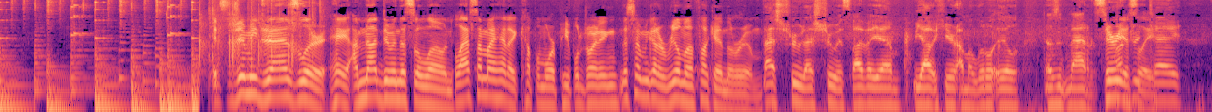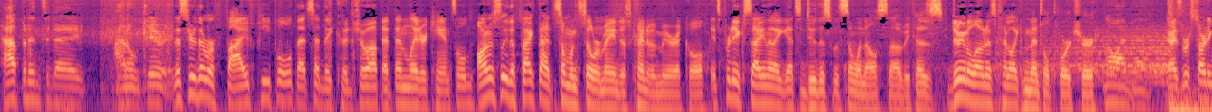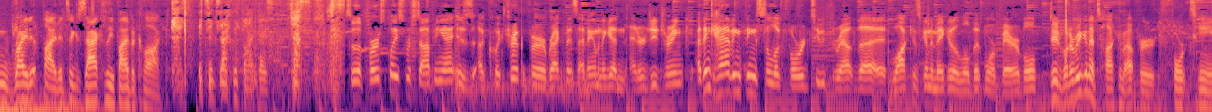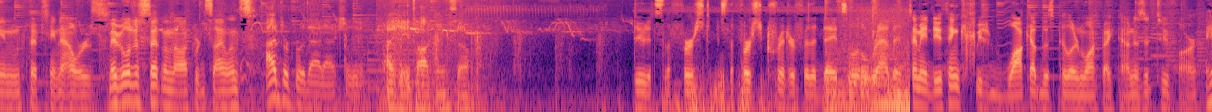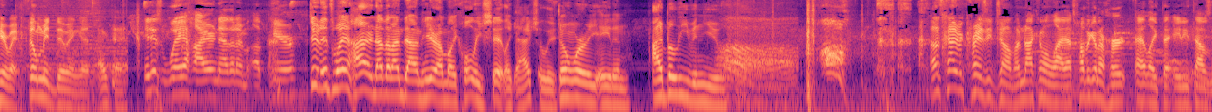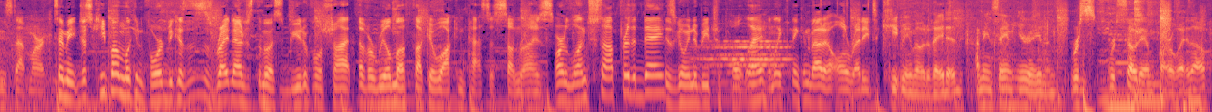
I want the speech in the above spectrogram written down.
It's Jimmy Dazzler. Hey, I'm not doing this alone. Last time I had a couple more people joining. This time we got a real motherfucker in the room. That's true, that's true. It's 5 a.m. We out here. I'm a little ill. Doesn't matter. Seriously. 100K happening today. I don't care. This year there were five people that said they could show up that then later canceled. Honestly, the fact that someone still remained is kind of a miracle. It's pretty exciting that I get to do this with someone else though, because doing it alone is kind of like mental torture. No, I bet. Guys, we're starting right at five. It's exactly five o'clock. It's exactly five, guys. Yes. So the first place we're stopping at is a QuikTrip for breakfast. I think I'm gonna get an energy drink. I think having things to look forward to throughout the walk is gonna make it a little bit more bearable. Dude, what are we gonna talk about for 14, 15 hours? Maybe we'll just sit in an awkward silence. I'd prefer that, actually. I hate talking, so. Dude, it's the first it's the first critter for the day. It's a little rabbit. Timmy, do you think we should walk up this pillar and walk back down? Is it too far? Here, wait, film me doing it. Okay. It is way higher now that I'm up here. Dude, it's way higher now that I'm down here. I'm like, holy shit, like, actually. Don't worry, Aidan. I believe in you. Oh. That was kind of a crazy jump. I'm not gonna lie. That's probably gonna hurt at like the 80,000 step mark. Timmy, just keep on looking forward because this is right now just the most beautiful shot of a real motherfucker walking past a sunrise. Our lunch stop for the day is going to be Chipotle. I'm like thinking about it already to keep me motivated. I mean, same here, Aidan. We're, we're so damn far away though.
